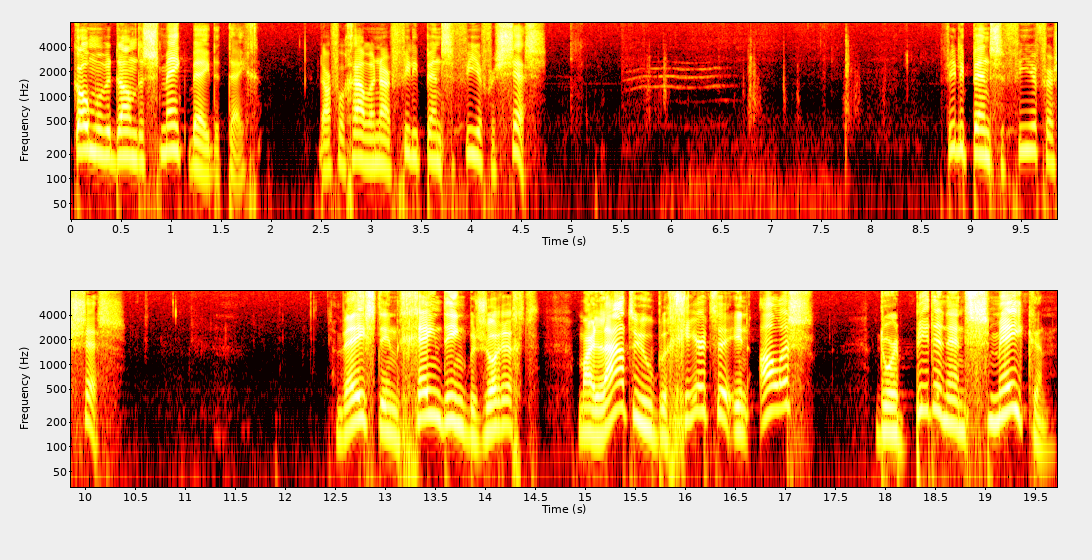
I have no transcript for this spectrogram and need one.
komen we dan de smeekbeden tegen. Daarvoor gaan we naar Filippenzen 4 vers 6. Filippenzen 4 vers 6. Wees in geen ding bezorgd, maar laat uw begeerte in alles door bidden en smeken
